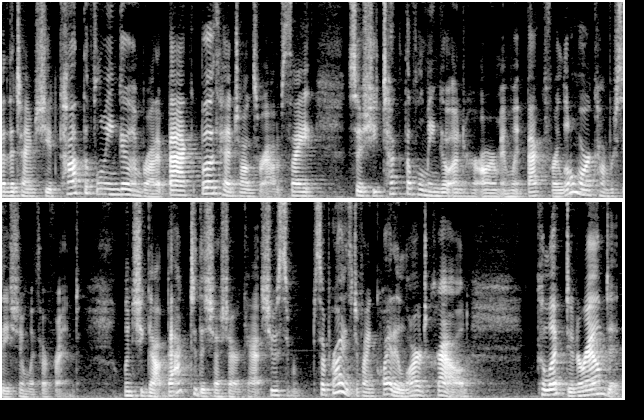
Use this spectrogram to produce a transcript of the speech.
By the time she had caught the flamingo and brought it back, both hedgehogs were out of sight, so she tucked the flamingo under her arm and went back for a little more conversation with her friend. When she got back to the Cheshire Cat, she was su surprised to find quite a large crowd collected around it.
